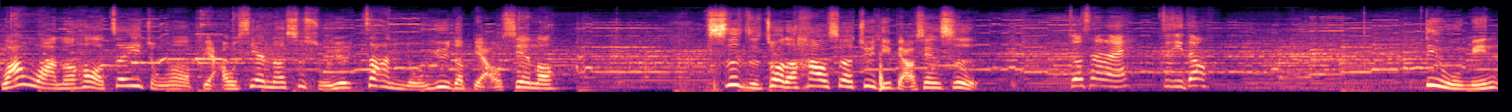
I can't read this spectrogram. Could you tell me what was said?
往往呢，哈这一种哦表现呢是属于占有欲的表现哦。狮子座的好色具体表现是。坐上来，自己动。第五名，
